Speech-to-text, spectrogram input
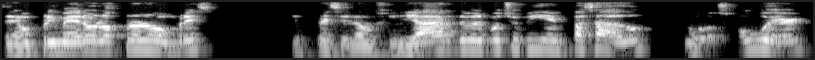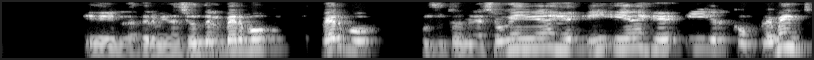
tenemos primero los pronombres, después el auxiliar del verbo to be en pasado, was o were, eh, la terminación del verbo, verbo con su terminación en ing, ing y el complemento.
